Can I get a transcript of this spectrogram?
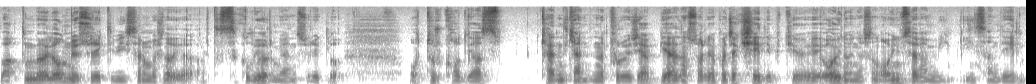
Baktım böyle olmuyor sürekli bilgisayarın başında. Ya artık sıkılıyorum yani sürekli otur kod yaz. Kendi kendine proje yap. Bir yerden sonra yapacak şey de bitiyor. E, oyun oynasan oyun seven bir insan değilim.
